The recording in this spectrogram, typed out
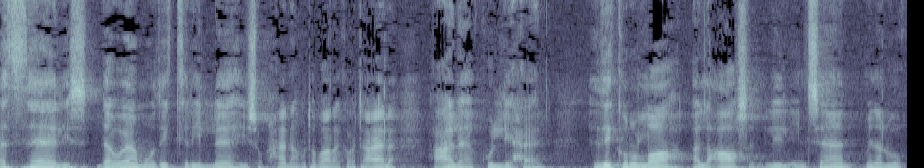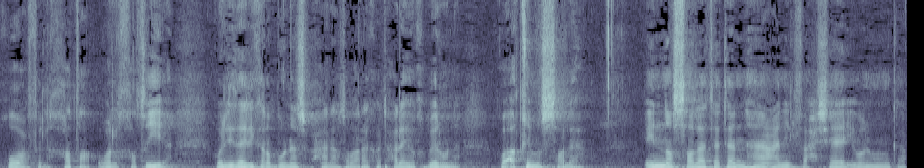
الثالث دوام ذكر الله سبحانه تبارك وتعالى على كل حال. ذكر الله العاصم للإنسان من الوقوع في الخطأ والخطيئة ولذلك ربنا سبحانه تبارك وتعالى يخبرنا وأقم الصلاة. إن الصلاة تنهى عن الفحشاء والمنكر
